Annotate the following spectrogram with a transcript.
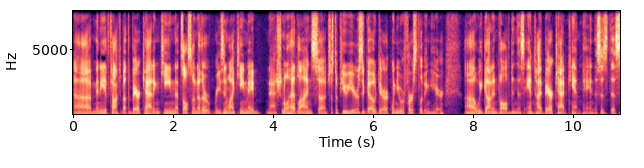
uh, many have talked about the Bearcat in Keene. That's also another reason why Keene made national headlines. Uh, just a few years ago, Derrick, when you were first living here, uh, we got involved in this anti Bearcat campaign. This is this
